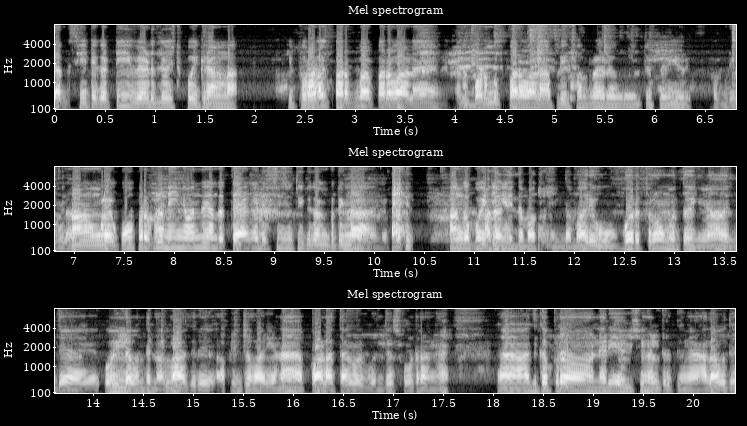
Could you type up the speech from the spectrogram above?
அந்த சீட்டை கட்டி வேண்டுதல் வச்சுட்டு போய்க்கிறாங்களா இப்போ ஓரளவுக்கு பரவ பரவாயில்ல. எனக்கு உடம்புக்கு பரவாயில்ல அப்படின்னு சொல்றாரு அவர் ஒருத்தர் பெரியவர். அப்படிங்களா? நான் உங்களை கூப்பிடறக்குள்ள நீங்க வந்து அந்த தேங்காய் டிஸ்டி சுத்திட்டு இருக்காங்க பாத்தீங்களா? அங்க போயிட்டீங்க. இந்த மாதிரி இந்த மாதிரி ஒவ்வொருத்தரும் வந்து இந்த கோயில்ல வந்து நல்லா ஆகுது அப்படின்ற மாதிரியான பல தகவல் வந்து சொல்றாங்க. ஆஹ் அதுக்கப்புறம் நிறைய விஷயங்கள் இருக்குங்க. அதாவது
